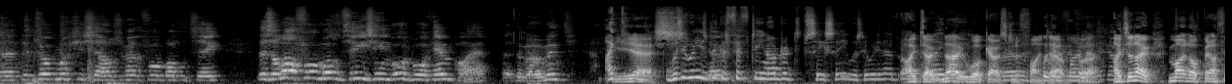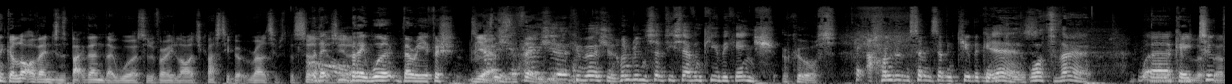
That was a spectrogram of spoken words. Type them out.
Uh, talk amongst yourselves about the Ford Model T. There's a lot of Ford Model Ts in Boardwalk Empire at the moment. I Yes. Was it really as big as 1500 cc? Was it really that big? I don't know. Well, Gareth's going Uh, to find out. find but out. I don't know. It might not have been. I think a lot of engines back then, though, were sort of very large capacity, but relative to the But cylinders, they, you know. but they weren't very efficient. Yeah. This the thing. How's conversion? 177 cubic inch, of course. Hey, 177 cubic Yeah. inches. What's that? Uh, okay, look that up.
